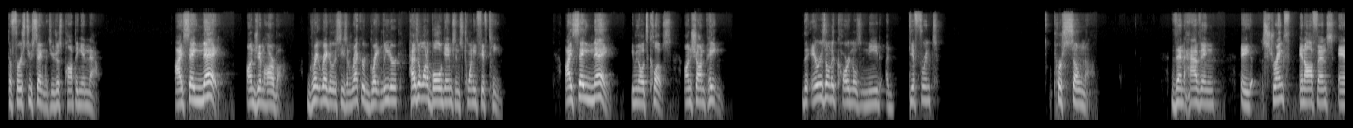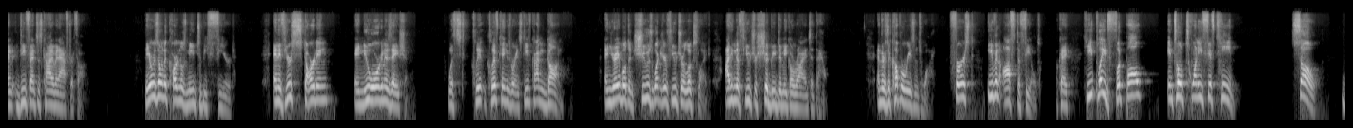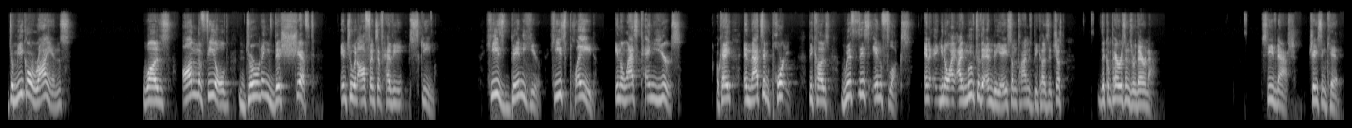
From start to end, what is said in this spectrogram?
the first two segments, you're just popping in now. I say nay on Jim Harbaugh. Great regular season record, great leader, hasn't won a bowl game since 2015. I say nay, even though it's close, on Sean Payton. The Arizona Cardinals need a different persona than having a strength in offense and defense is kind of an afterthought. The Arizona Cardinals need to be feared. And if you're starting a new organization with Cliff Kingsbury and Steve Keim gone, and you're able to choose what your future looks like, I think the future should be DeMeco Ryans at the helm. And there's a couple reasons why. First, even off the field, okay, he played football until 2015. So, DeMeco Ryans was on the field during this shift into an offensive heavy scheme. He's been here, he's played in the last 10 years. Okay. And that's important because with this influx, and uh, you know, I, I move to the NBA sometimes because it's just the comparisons are there now. Steve Nash, Jason Kidd,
